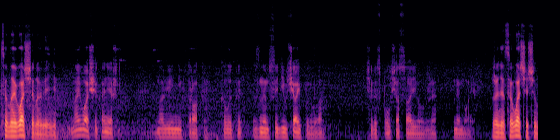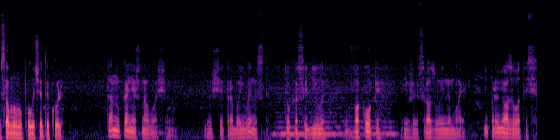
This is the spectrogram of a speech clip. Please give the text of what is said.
Це найважче на війні. Найважче, звісно, на війні втрати, коли ти з ним сидів чай пив, а через полчаса його вже немає. Женя, це важче, ніж самому отримати кулю. Та ну, звісно, важче. ну. Його ще треба і винести. Тільки сиділи в окопі і вже одразу і немає. І прив'язуватись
